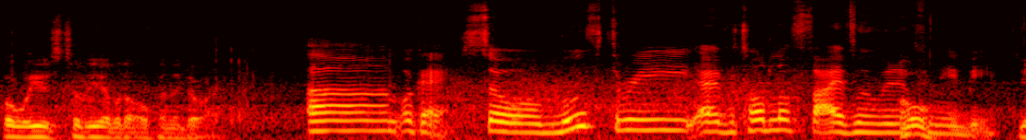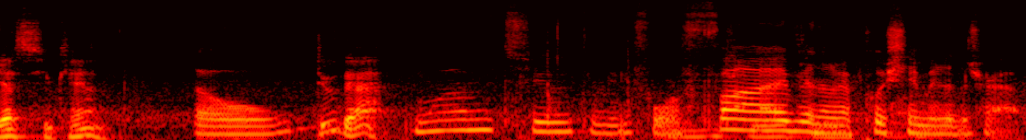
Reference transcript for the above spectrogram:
But we will still be able to open the door. Um, okay, so move three. I have a total of five movement Oh. if need be. Yes, you can. So Do that. one, two, three, four, One, two, five, and then I three, push him into the trap.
